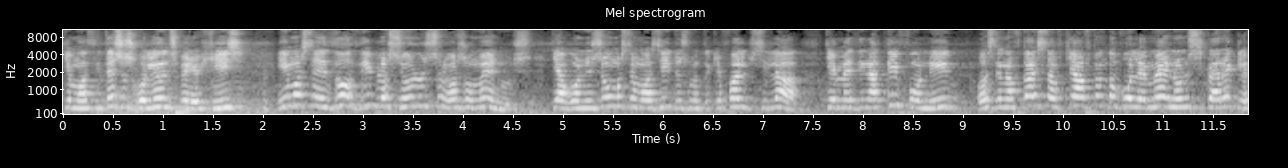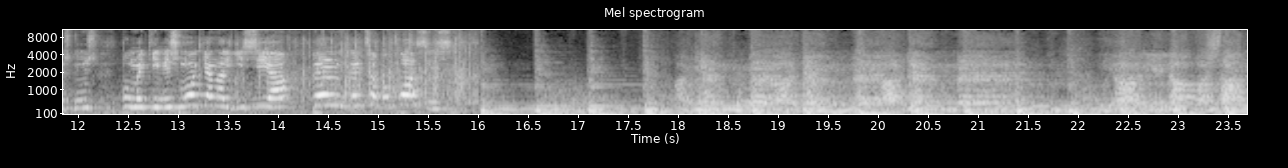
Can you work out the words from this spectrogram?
και μαθητές των σχολείων της περιοχής είμαστε εδώ δίπλα σε όλους τους εργαζομένους και αγωνιζόμαστε μαζί τους με το κεφάλι ψηλά και με δυνατή φωνή ώστε να φτάσει στα αυτιά αυτών των βολεμένων στις καρέκλες τους που με κινησμό και αναλγησία παίρνουν τέτοιες αποφάσεις. Κουνούμαλαρά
